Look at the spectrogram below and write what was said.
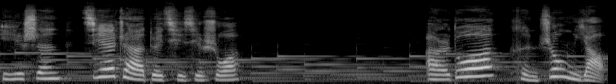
医生接着对琪琪说：“耳朵很重要，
